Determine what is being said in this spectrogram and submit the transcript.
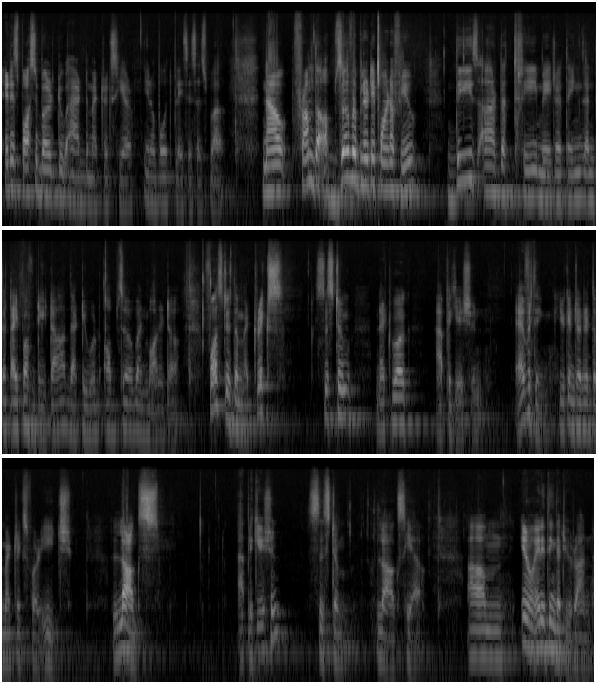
It is possible to add the metrics here, you know, both places as well. Now, from the observability point of view, these are the three major things and the type of data that you would observe and monitor. First is the metrics, system, network, application. Everything, you can generate the metrics for each. Logs, application, system logs here. Um, you know, anything that you run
